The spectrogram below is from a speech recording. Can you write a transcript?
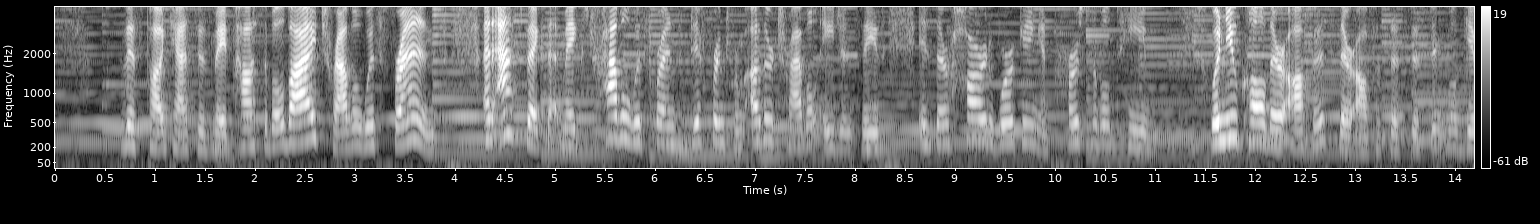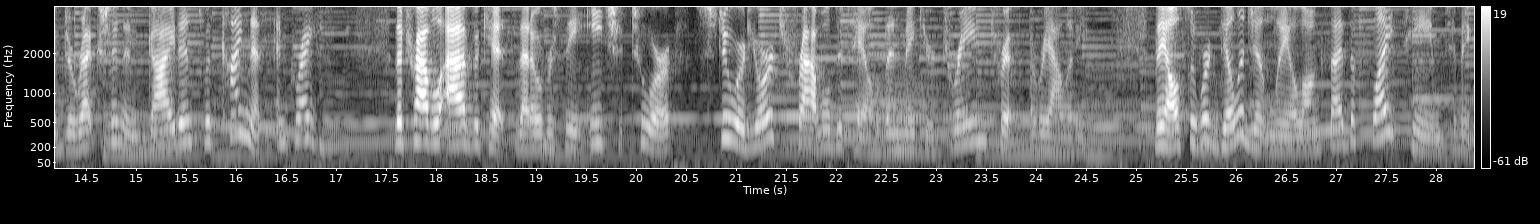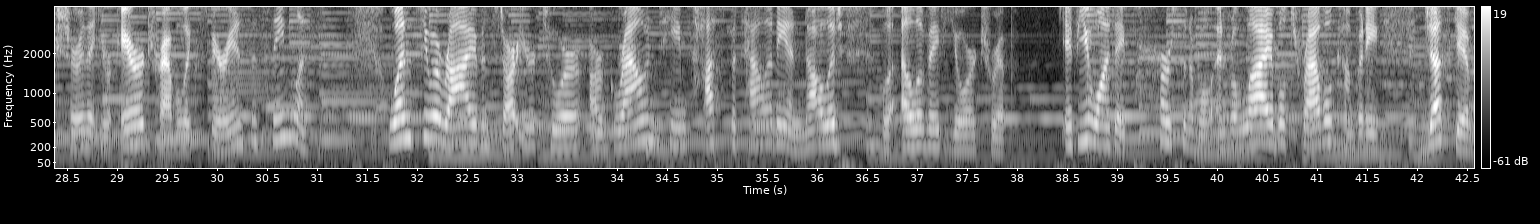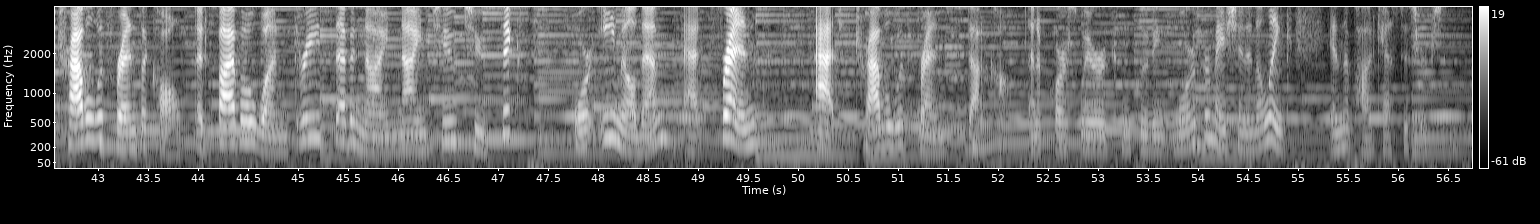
This podcast is made possible by Travel with Friends. An aspect that makes Travel with Friends different from other travel agencies is their hard-working and personable team. When you call their office, their office assistant will give direction and guidance with kindness and grace. The travel advocates that oversee each tour steward your travel details and make your dream trip a reality. They also work diligently alongside the flight team to make sure that your air travel experience is seamless. Once you arrive and start your tour, our ground team's hospitality and knowledge will elevate your trip. If you want a personable and reliable travel company, just give Travel with Friends a call at 501 379 9226 or email them at friends at travelwithfriends.com. And of course, we are including more information in a link in the podcast description.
